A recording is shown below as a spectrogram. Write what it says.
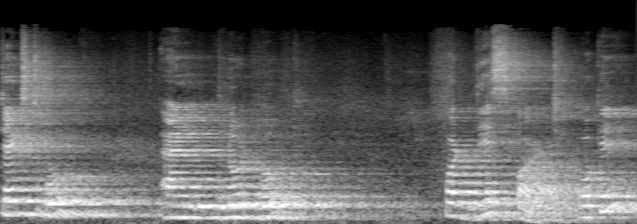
textbook and notebook for this part. Okay?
